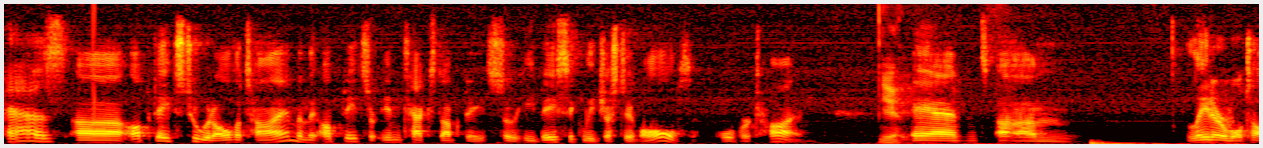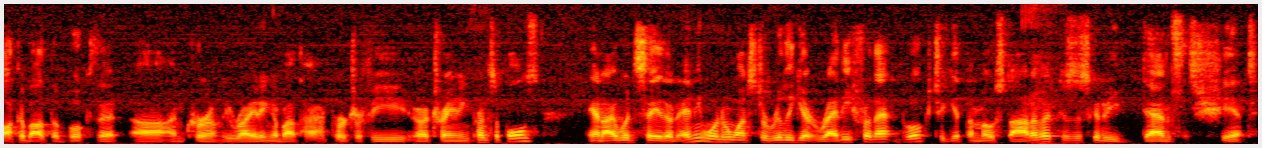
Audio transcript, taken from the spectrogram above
has uh, updates to it all the time, and the updates are in text updates. So he basically just evolves it over time. Yeah. And um, later we'll talk about the book that uh, I'm currently writing about the hypertrophy uh, training principles. And I would say that anyone who wants to really get ready for that book to get the most out of it, because it's going to be dense as shit.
